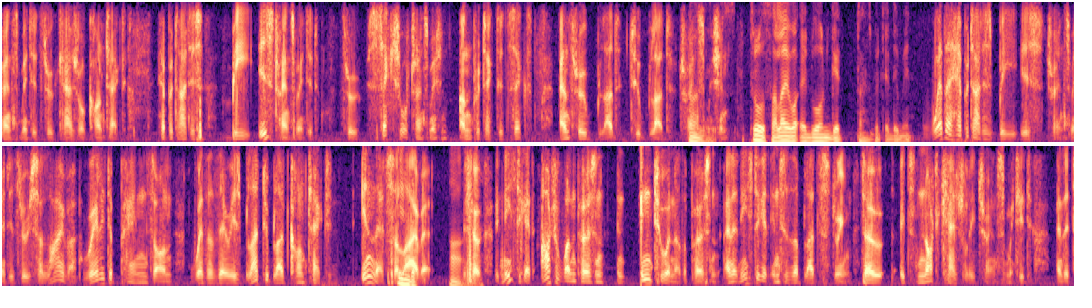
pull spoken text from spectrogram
transmitted through casual contact. Hepatitis B is transmitted through sexual transmission, unprotected sex, and through blood-to-blood transmission. Through saliva, it won't get transmitted, I mean. Whether hepatitis B is transmitted through saliva really depends on whether there is blood-to-blood contact in that saliva. ah. So it needs to get out of one person and into another person, and it needs to get into the bloodstream. So it's not casually transmitted, and it's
